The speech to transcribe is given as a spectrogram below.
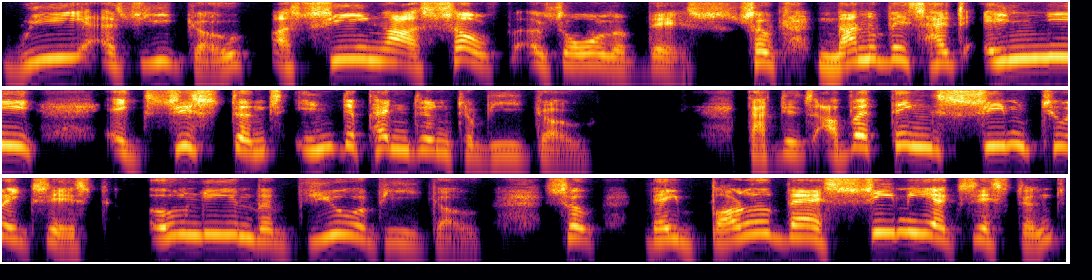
we as ego are seeing ourselves as all of this. So none of this has any existence independent of ego. That is, other things seem to exist only in the view of ego. So they borrow their semi existence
